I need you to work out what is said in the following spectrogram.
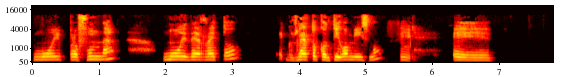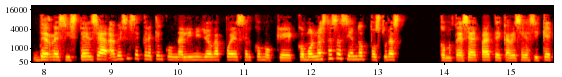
muy profunda, muy de reto, reto contigo mismo. Sí. Eh, de resistencia. A veces se cree que en Kundalini Yoga puede ser como que, como no estás haciendo posturas, como te decía, de párate de cabeza y así que,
